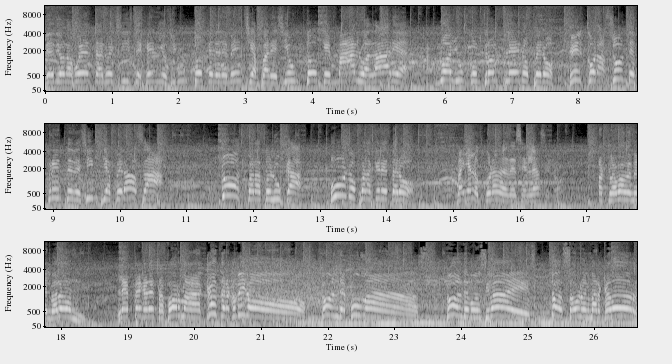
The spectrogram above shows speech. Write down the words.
le dio la vuelta, no existe genio sin un toque de demencia, parecía un toque malo al área. No hay un control pleno, pero el corazón de frente de Cintia Peraza. Dos para Toluca, uno para Querétaro. Vaya locura de desenlace, ¿no? La clavada en el balón. Le pega de esta forma. ¡Cántala conmigo! Gol de Pumas. Gol de Monsiváis. 2 a 1 el marcador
